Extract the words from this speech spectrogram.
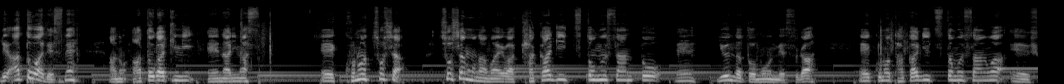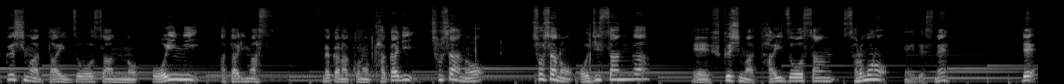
で、あとはですね、あの後書きになります。えこの著者、著者の名前は高木勉さんと、え言うんだと思うんですが、えこの高木勉さんは、え福島泰造さんの甥いにあたります。だからこの高木著者の著者のおじさんが、え福島泰造さんそのもの、えですね。で、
